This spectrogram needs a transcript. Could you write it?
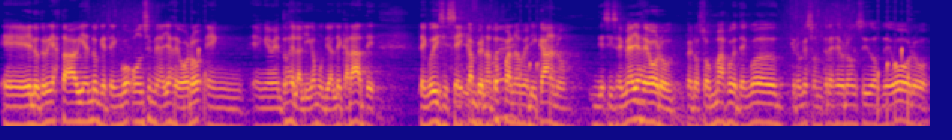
Eh, el otro día estaba viendo que tengo 11 medallas de oro en, en eventos de la Liga Mundial de Karate. Tengo 16 campeonatos 19. panamericanos, 16 medallas de oro, pero son más porque tengo, creo que son 3 de bronce y 2 de oro.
